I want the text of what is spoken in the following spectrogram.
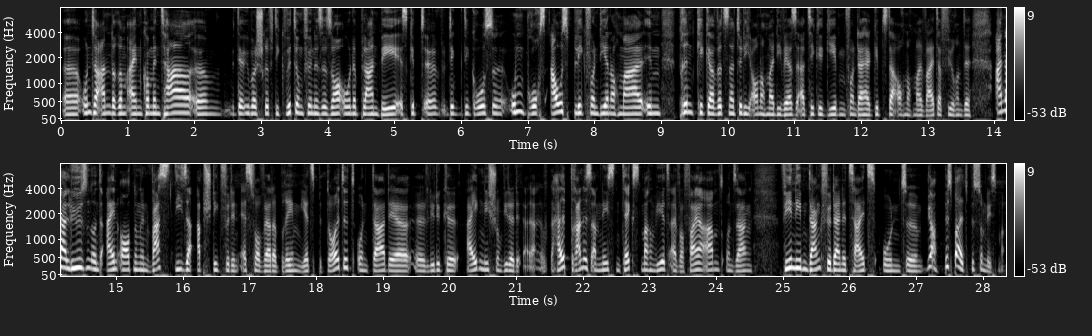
äh, unter anderem einen Kommentar ähm, mit der Überschrift Die Quittung für eine Saison ohne Plan B. Es gibt äh, die, die große Umbruchsausblick von dir nochmal. Im Printkicker wird es natürlich auch nochmal diverse Artikel geben. Von daher gibt es da auch nochmal weiterführende Analysen und Einordnungen, was dieser Abstieg für den SV Werder Bremen jetzt bedeutet. Und da der äh, Lüdecke eigentlich schon wieder äh, halb dran ist am nächsten Text, machen wir jetzt einfach Feierabend und sagen vielen lieben Dank für deine Zeit und äh, ja, bis bald, bis zum nächsten Mal.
